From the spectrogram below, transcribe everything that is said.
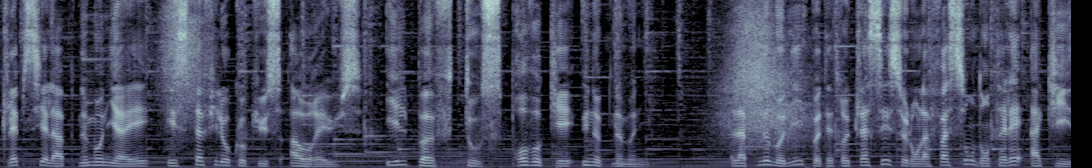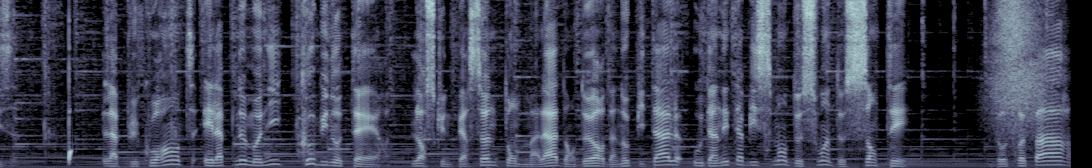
Klebsiella pneumoniae et Staphylococcus aureus. Ils peuvent tous provoquer une pneumonie. La pneumonie peut être classée selon la façon dont elle est acquise. La plus courante est la pneumonie communautaire, lorsqu'une personne tombe malade en dehors d'un hôpital ou d'un établissement de soins de santé. D'autre part,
